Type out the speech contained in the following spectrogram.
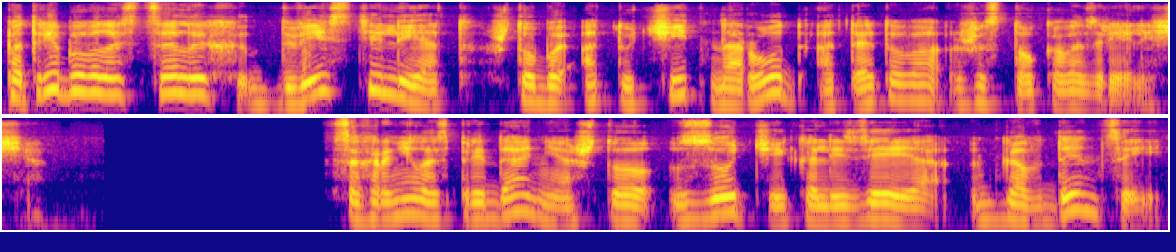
Потребовалось целых 200 лет, чтобы отучить народ от этого жестокого зрелища. Сохранилось предание, что зодчий Колизея Гавденций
